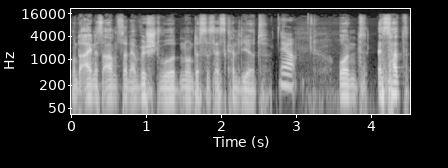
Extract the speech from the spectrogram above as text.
und eines Abends dann erwischt wurden und es ist eskaliert. Ja. Und es hat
